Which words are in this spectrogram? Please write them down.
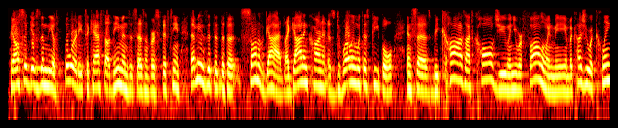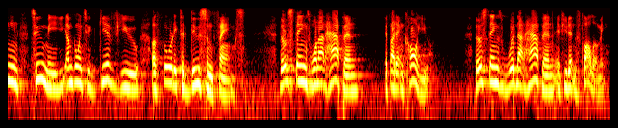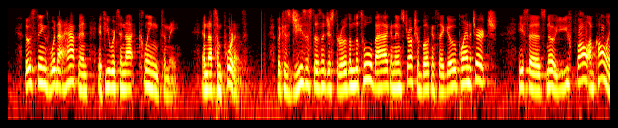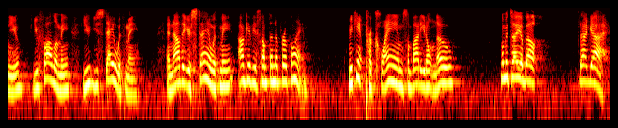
He also gives them the authority to cast out demons, it says in verse 15. That means that the, that the Son of God, like God incarnate, is dwelling with his people and says, Because I've called you and you were following me, and because you were clinging to me, I'm going to give you authority to do some things. Those things will not happen if I didn't call you. Those things would not happen if you didn't follow me. Those things would not happen if you were to not cling to me. And that's important. Because Jesus doesn't just throw them the tool bag and the instruction book and say, go plant a church. He says, no, you follow, I'm calling you. You follow me. You, you stay with me. And now that you're staying with me, I'll give you something to proclaim. You can't proclaim somebody you don't know. Let me tell you about that guy.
